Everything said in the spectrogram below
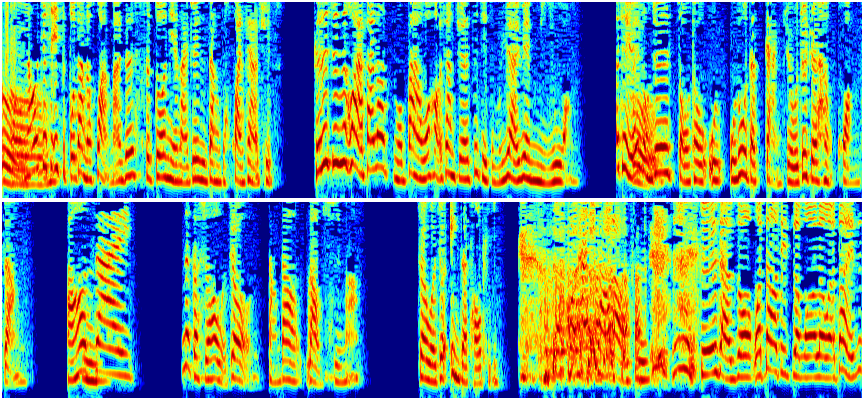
嗯，然后就是一直不断的换嘛，这十多年来就一直这样子换下去。可是就是后来翻到怎么办？我好像觉得自己怎么越来越迷惘，而且有一种就是走投无无路的感觉，我就觉得很慌张。然后在那个时候我就想到老师嘛，所以我就硬着头皮 我来找老师，就是想说我到底怎么了？我到底是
